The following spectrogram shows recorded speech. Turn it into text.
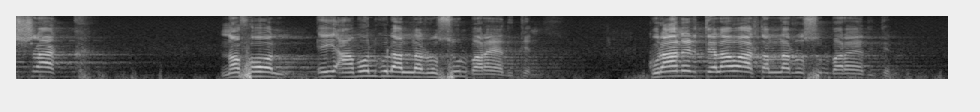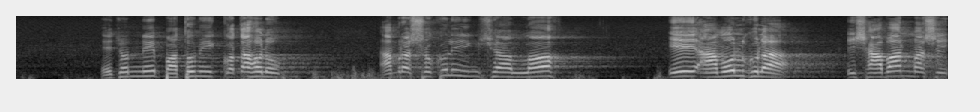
এশরাক, নফল, এই আমলগুলো আল্লাহ রসুল বাড়াইয়া দিতেন। কোরআনের তেলাওয়াত আল্লাহ রসুল বাড়াইয়া দিতেন। এজন্যে প্রাথমিক কথা হলো, আমরা সকলেই ইনশাআল্লাহ এই আমলগুলা এই শাবান মাসে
